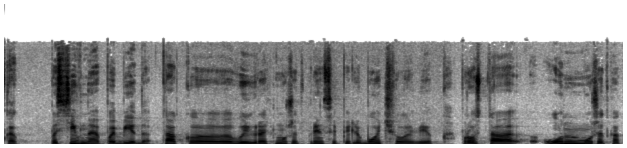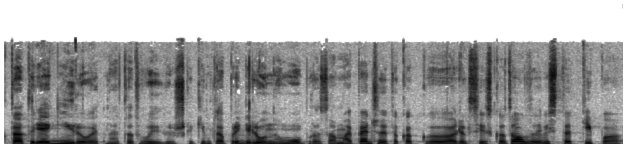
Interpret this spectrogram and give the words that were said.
как пассивная победа. Так э, выиграть может, в принципе, любой человек. Просто он может как-то отреагировать на этот выигрыш каким-то определенным образом. Опять же, это, как э, Алексей сказал, зависит от типа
